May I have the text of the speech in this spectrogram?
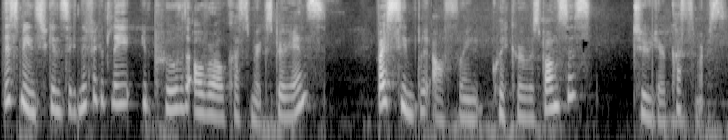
This means you can significantly improve the overall customer experience by simply offering quicker responses to your customers.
